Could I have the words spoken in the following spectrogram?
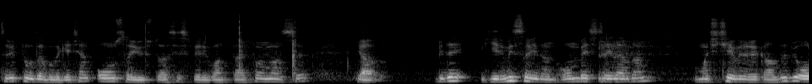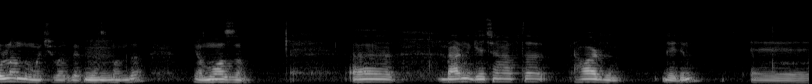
triple double'ı geçen 10 sayı üstü asist ve rebound performansı. Ya bir de 20 sayıdan 15 sayılardan maçı çevirerek aldığı bir Orlando maçı var deplasmanda. Ya muazzam. Ee, ben geçen hafta Harden dedim. Ee,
